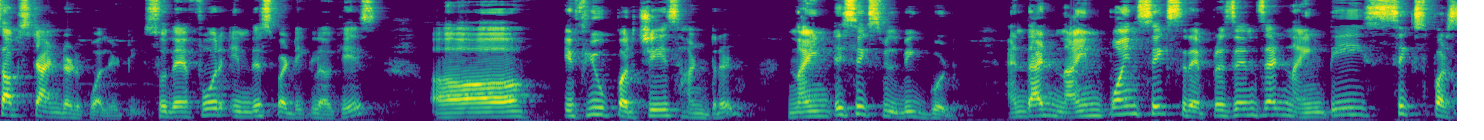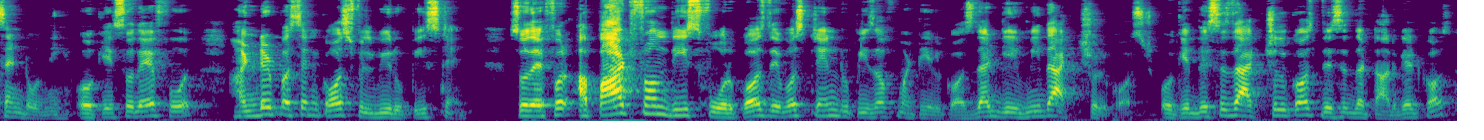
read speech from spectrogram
substandard quality. So therefore in this particular case, uh, if you purchase 100, 96 will be good and that 9.6 represents at 96% only okay so therefore 100% cost will be rupees 10 so therefore, apart from these four costs, there was 10 rupees of material cost. That gave me the actual cost. Okay, this is the actual cost. This is the target cost.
